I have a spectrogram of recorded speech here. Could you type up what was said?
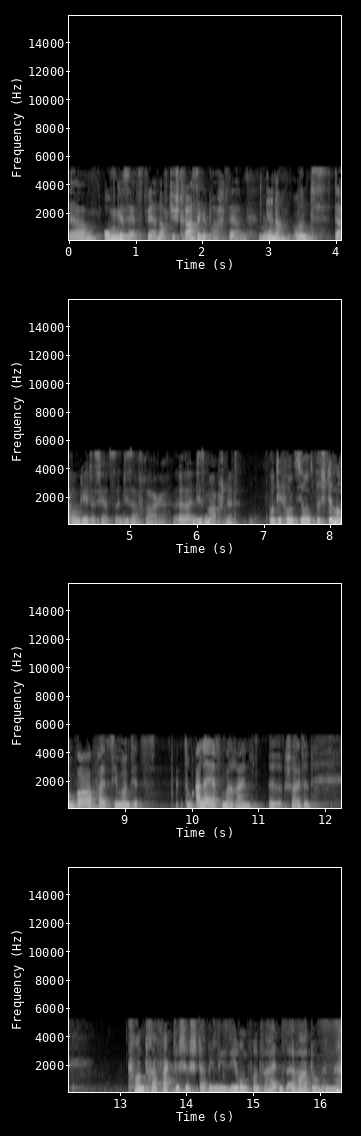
ähm, umgesetzt werden, auf die Straße gebracht werden. Ne? Genau. Und darum geht es jetzt in dieser Frage, äh, in diesem Abschnitt. Und die Funktionsbestimmung war, falls jemand jetzt zum allerersten Mal reinschaltet, kontrafaktische Stabilisierung von Verhaltenserwartungen, ne?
